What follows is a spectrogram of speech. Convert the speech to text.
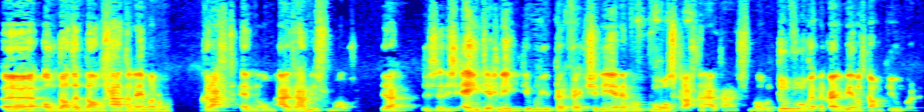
Uh, omdat het dan gaat alleen maar om kracht en om uithoudingsvermogen. Ja? Dus dat is één techniek, die moet je perfectioneren en vervolgens kracht en uithoudingsvermogen toevoegen en dan kan je wereldkampioen worden.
